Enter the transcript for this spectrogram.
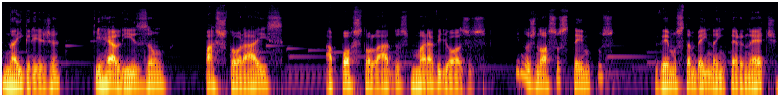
na igreja que realizam pastorais, apostolados maravilhosos. E nos nossos tempos, vemos também na internet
